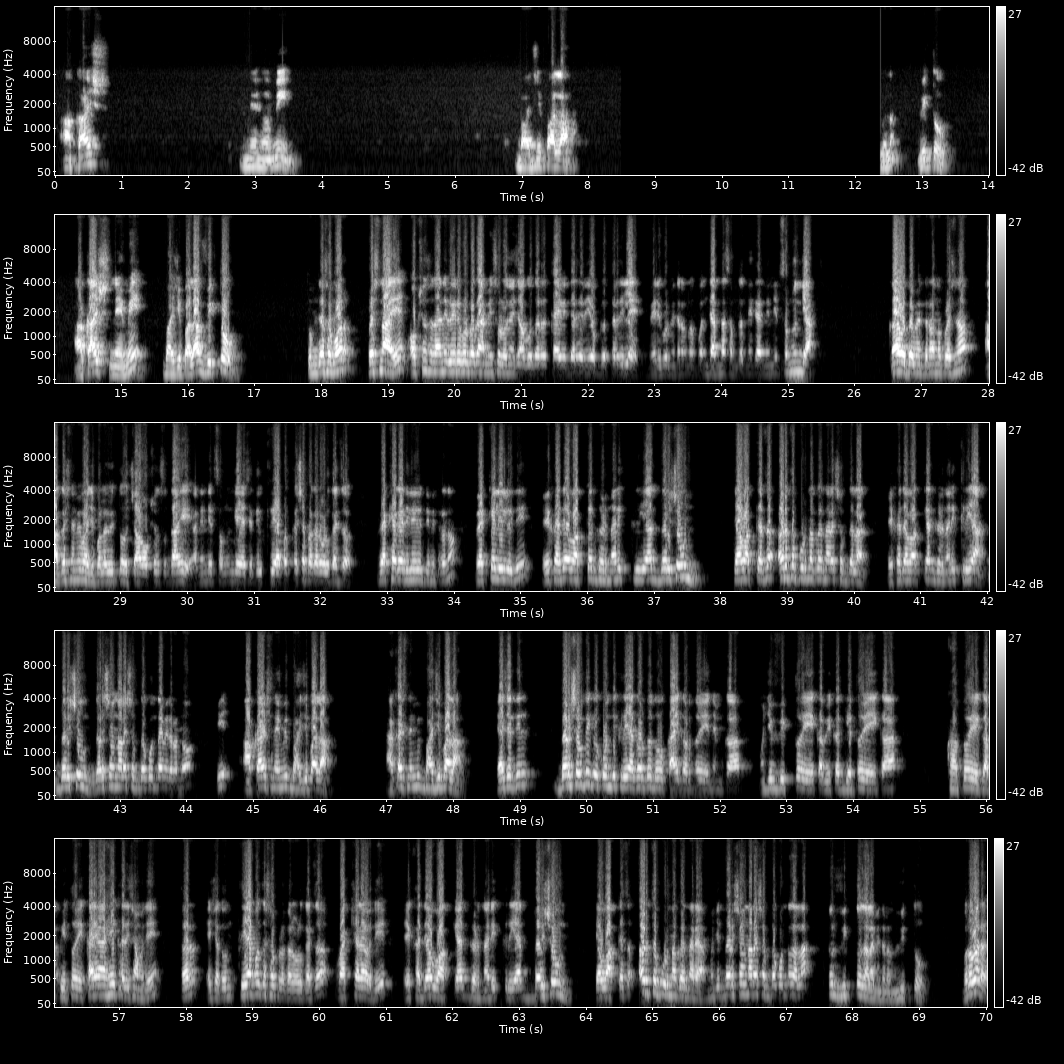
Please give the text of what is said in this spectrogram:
आकाश नेहमी भाजीपाला. बोला. विकतो. आकाश नेहमी भाजीपाला विकतो. तुमच्यासमोर प्रश्न आहे. ऑप्शन सदाने व्हेरी गुड बघा मी सोडवण्याच्या अगोदर काही विद्यार्थ्यांनी योग्य उत्तर दिले. व्हेरी गुड मित्रांनो पण ज्यांना समजत नाही त्यांनी नीट समजून घ्या. काय होतं मित्रांनो प्रश्न? आकाश नेहमी भाजीपाला विकतो. चार ऑप्शन सुद्धा आहे. आणि नीट समजून घ्या याच्यातील क्रियापद कशा प्रकारे ओळखायचं? व्याख्या काय दिलेली होती मित्रांनो? व्याख्या लिहिली होती एखाद्या वाक्यात घडणारी क्रिया दर्शवून त्या वाक्याचा अर्थ पूर्ण करणाऱ्या शब्दाला एखाद्या वाक्यात घडणारी क्रिया दर्शवून दर्शवणारा शब्द कोणता मित्रांनो? की आकाश नेहमी भाजीपाला आकाश नेहमी भाजीपाला. याच्यातील दर्शवते की कोणती क्रिया करतो तो काय करतोय नेमका म्हणजे विकतोय का विकत घेतोय का खातोय का पितोय काय आहे का त्याच्यामध्ये? तर याच्यातून क्रियापद कशा प्रकारे ओळखायचं? व्याख्याला होती एखाद्या वाक्यात घडणारी क्रिया दर्शवून त्या वाक्याचा अर्थ पूर्ण करणाऱ्या म्हणजे दर्शवणारा शब्द कोणता झाला? तर विकतो झाला मित्रांनो विकतो. बरोबर?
